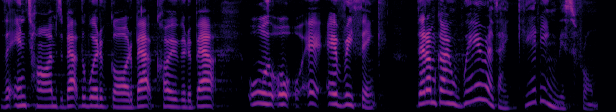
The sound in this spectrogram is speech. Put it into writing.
the end times, about the Word of God, about COVID, about all, all, everything, that I'm going, where are they getting this from?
